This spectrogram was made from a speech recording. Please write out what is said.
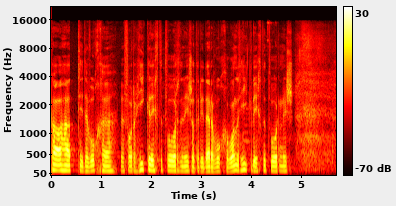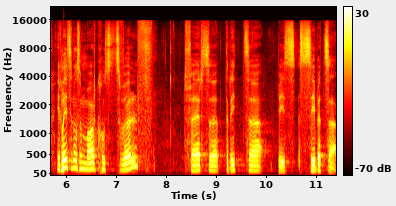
hat in der Woche, bevor er hingerichtet worden ist, oder in der Woche, wo er hingerichtet worden ist. Ich lese aus Markus 12, die Verse 13 bis 17.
